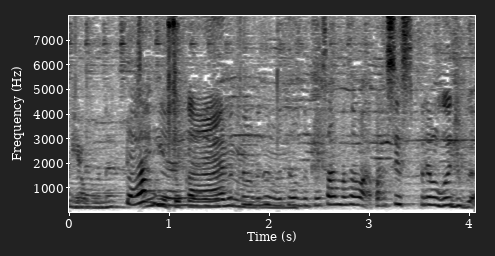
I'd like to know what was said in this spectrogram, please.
ya udah gitu kan. betul betul betul betul. Sama sama. Persis real gue juga.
